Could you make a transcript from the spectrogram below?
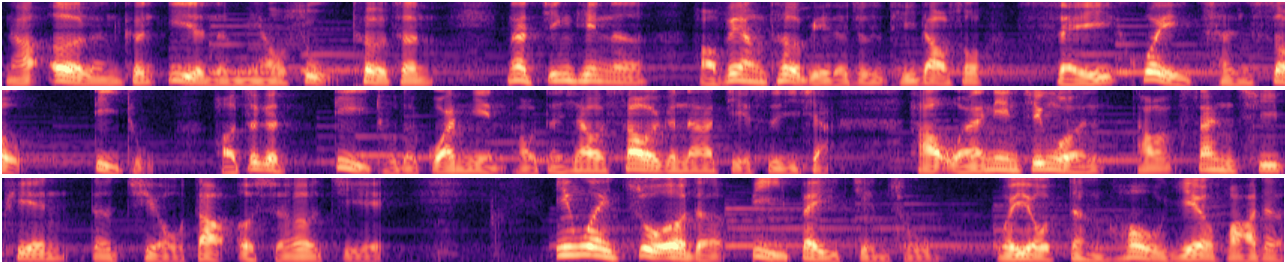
然后恶人跟义人的描述特征。那今天呢，好非常特别的就是提到说谁会承受地图？好，这个地图的观念，好，等一下会稍微跟大家解释一下。好，我来念经文。好，三十七篇的九到二十二节，因为作恶的必被剪除，唯有等候耶和华的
